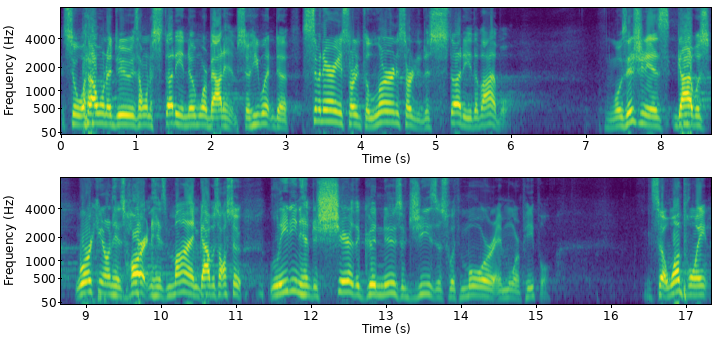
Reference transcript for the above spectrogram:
So, what I want to do is, I want to study and know more about him. So, he went into seminary and started to learn and started to study the Bible. What was interesting is, God was working on his heart and his mind. God was also leading him to share the good news of Jesus with more and more people. So, at one point,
